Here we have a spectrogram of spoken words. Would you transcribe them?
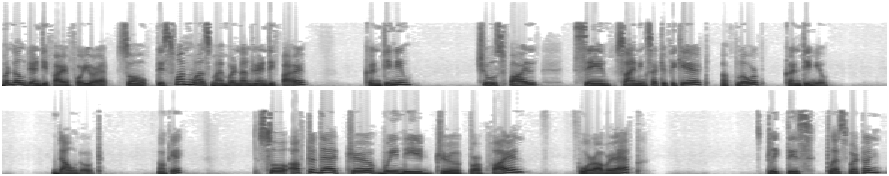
bundle identifier for your app. So this one was my bundle identifier. Continue, choose file, same signing certificate, upload, continue. Download. Okay. So after that, uh, we need uh, profile for our app. Click this plus button.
